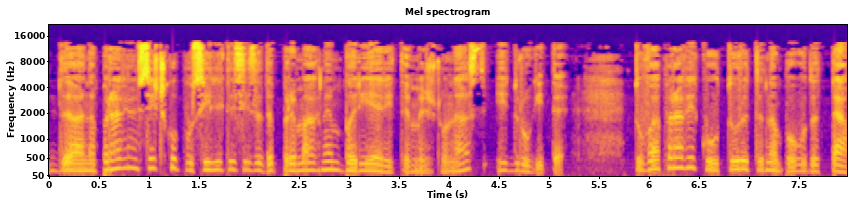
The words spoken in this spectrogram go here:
да направим всичко по силите си, за да премахнем бариерите между нас и другите. Това прави културата на благодата.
